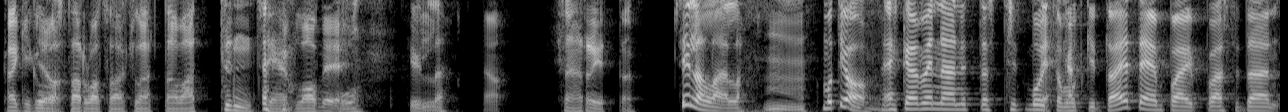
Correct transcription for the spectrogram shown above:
Kaikki kuulostaa ruotsalaiseksi laittaa vaan tnt siihen loppuun. Kyllä. Sehän riittää. Sillä lailla. Mm. Mut joo, ehkä me mennään nyt tästä sit muita mutkittaa eteenpäin. Päästetään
